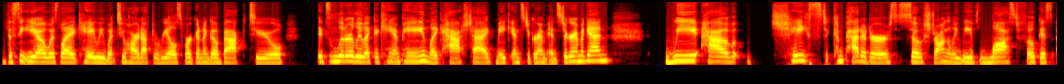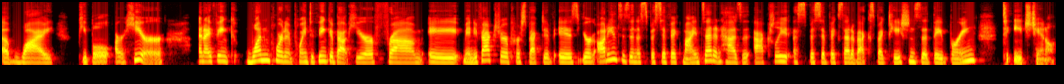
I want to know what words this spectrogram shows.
the CEO was like, hey, we went too hard after Reels. We're going to go back to, it's literally like a campaign, like hashtag make Instagram Instagram again. We have chased competitors so strongly, we've lost focus of why people are here. And I think one important point to think about here from a manufacturer perspective is your audience is in a specific mindset and has actually a specific set of expectations that they bring to each channel.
